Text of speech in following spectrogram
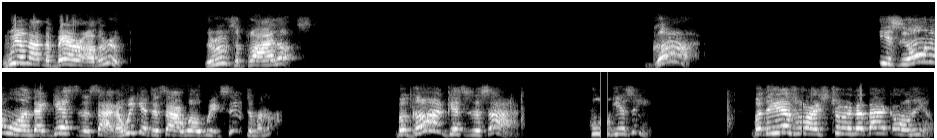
We are not the bearer of the root. The root supplies us. God is the only one that gets to decide. Now we get to decide whether we accept him or not. But God gets to decide who gets in. But the Israelites turned their back on him.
